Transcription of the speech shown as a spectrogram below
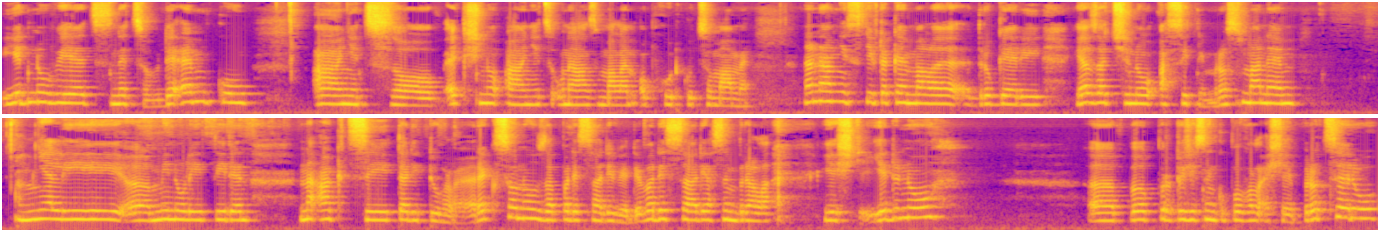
jednu věc, něco v DMku a něco v Actionu a něco u nás v malém obchůdku, co máme na náměstí v také malé drogerii. Já začnu asi tím Rossmanem. Měli uh, minulý týden na akci tady tuhle Rexonu za 59,90. Já jsem brala ještě jednu, uh, protože jsem kupovala ještě pro dceru. Uh,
